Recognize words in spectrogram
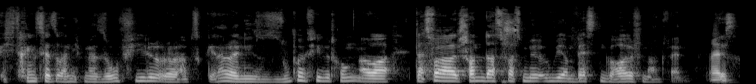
ich trinke es jetzt auch nicht mehr so viel oder habe es generell nie so super viel getrunken, aber das war schon das, was mir irgendwie am besten geholfen hat, wenn. Als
